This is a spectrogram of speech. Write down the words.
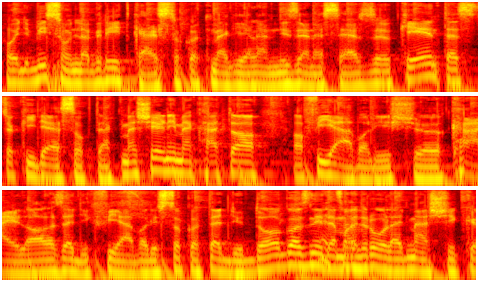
hogy viszonylag ritkán szokott megjelenni zeneszerzőként, ezt csak így el szokták mesélni, meg hát a, a fiával is, ö, Kyle-al, az egyik fiával is szokott együtt dolgozni, de Egyszer- majd róla egy másik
